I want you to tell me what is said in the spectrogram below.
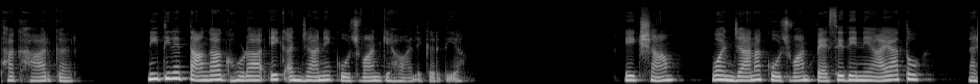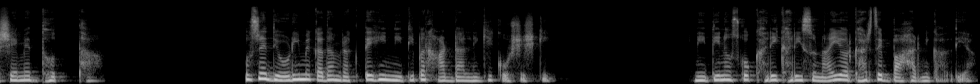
थक हार कर नीति ने तांगा घोड़ा एक अनजाने कोचवान के हवाले कर दिया। एक शाम वो अनजाना कोचवान पैसे देने आया तो नशे में धुत था। उसने द्योड़ी में कदम रखते ही नीति पर हाथ डालने की कोशिश की। नीति ने उसको खरी खरी सुनाई और घर से बाहर निकाल दिया।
